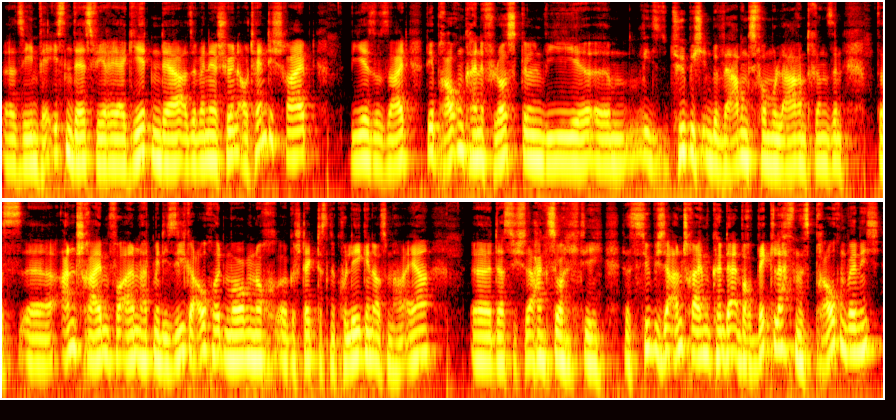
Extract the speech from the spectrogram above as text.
äh, sehen, wer ist denn das, wie reagiert denn der. Also wenn er schön authentisch schreibt, wie ihr so seid, wir brauchen keine Floskeln, wie, ähm, wie typisch in Bewerbungsformularen drin sind. Das äh, Anschreiben vor allem hat mir die Silke auch heute Morgen noch äh, gesteckt, das ist eine Kollegin aus dem HR, äh, dass ich sagen soll, die, das typische Anschreiben könnt ihr einfach weglassen, das brauchen wir nicht.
